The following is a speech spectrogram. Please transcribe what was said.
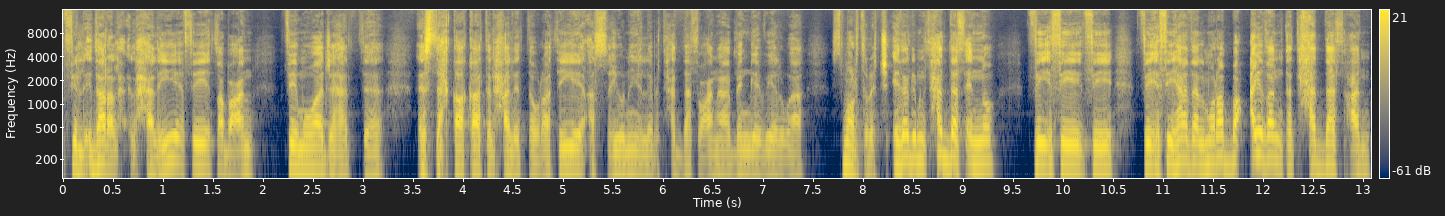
في الإدارة الحالية في طبعا في مواجهة آه، استحقاقات الحالة التوراتية الصهيونية اللي بتحدثوا عنها بنجفير وسمورتريتش. إذا بنتحدث أنه في في في في في هذا المربع أيضا تتحدث عن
